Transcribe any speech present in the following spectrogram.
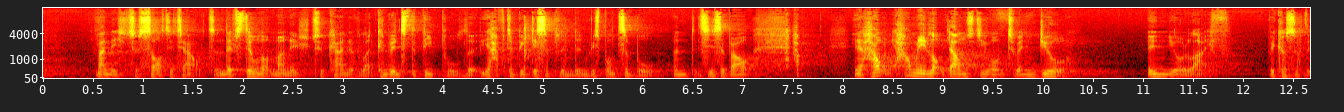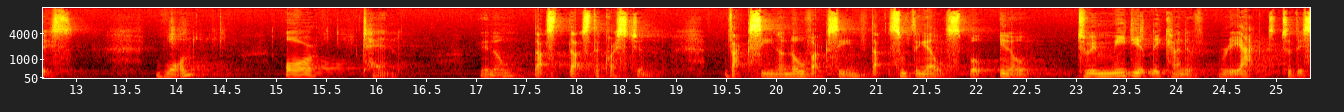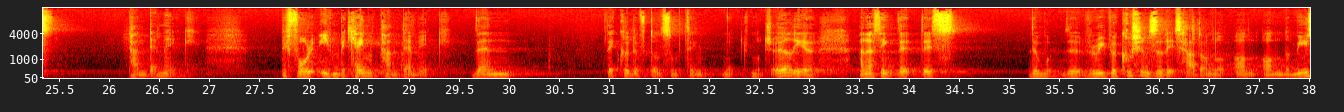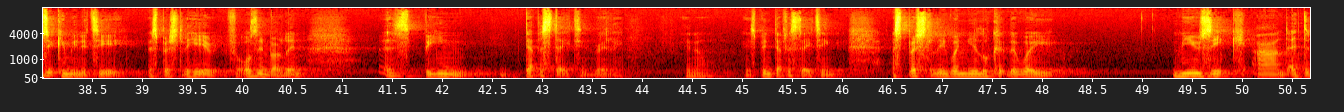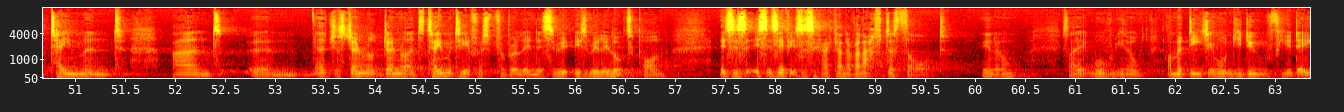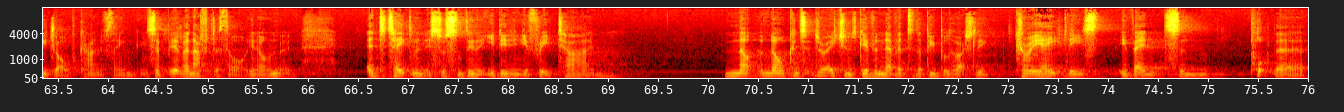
managed to sort it out. And they've still not managed to kind of like convince the people that you have to be disciplined and responsible. And this is about how, you know how, how many lockdowns do you want to endure in your life because of this? One or ten you know? That's that's the question. Vaccine or no vaccine that's something else. But you know to immediately kind of react to this pandemic before it even became a pandemic then they could have done something much, much earlier. And I think that this, the, the repercussions that it's had on, on, on the music community, especially here for us in Berlin, has been devastating, really. You know, it's been devastating, especially when you look at the way music and entertainment and um, just general, general entertainment here for, for Berlin is, is really looked upon. It's as, it's as if it's a kind of an afterthought, you know. It's like, well, you know, I'm a DJ. What do you do for your day job, kind of thing? It's a bit of an afterthought, you know. Entertainment is just something that you did in your free time. No, no considerations given ever to the people who actually create these events and put their,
